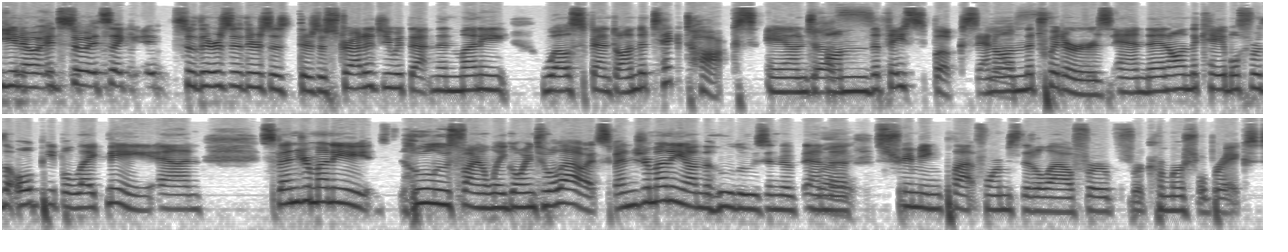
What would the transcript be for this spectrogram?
you know, and so it's like, so there's a there's a there's a strategy with that, and then money well spent on the TikToks and Yes. on the Facebooks and on the Twitters, and then on the cable for the old people like me, and spend your money. Hulu's finally going to allow it. Spend your money on the Hulu's and the and Right. the streaming platforms that allow for for commercial breaks,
